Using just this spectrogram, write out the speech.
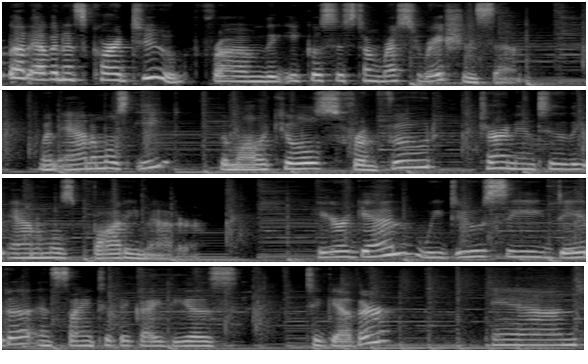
About evidence card two from the Ecosystem Restoration Sim? When animals eat, the molecules from food turn into the animal's body matter. Here again, we do see data and scientific ideas together, and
